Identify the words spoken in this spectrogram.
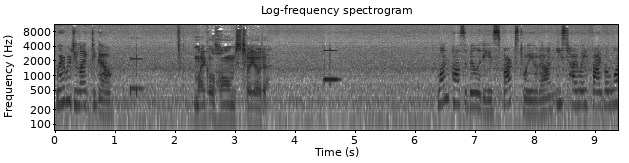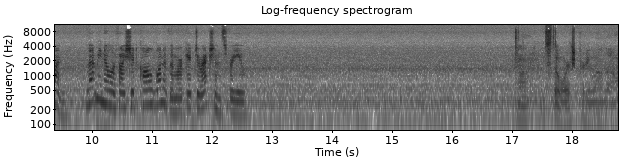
Where would you like to go? Michael Holmes Toyota. One possibility is Sparks Toyota on East Highway 501. Let me know if I should call one of them or get directions for you. Well, it still works pretty well though.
